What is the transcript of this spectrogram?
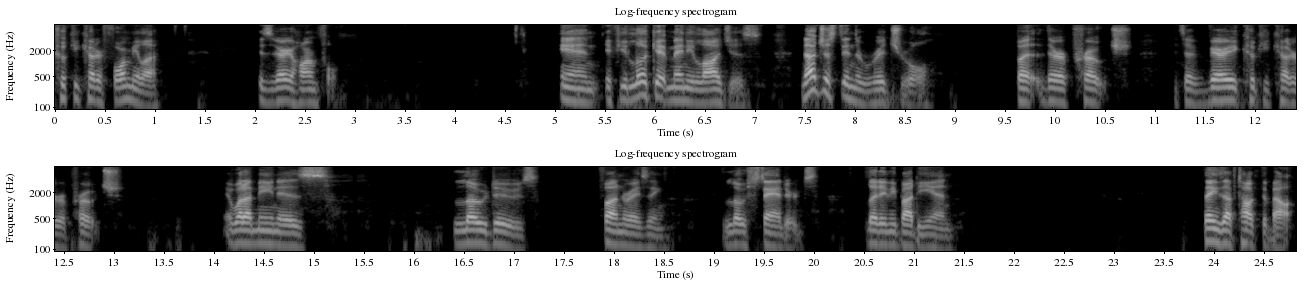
cookie cutter formula is very harmful. And if you look at many lodges, not just in the ritual, but their approach, it's a very cookie cutter approach. And what I mean is low dues, fundraising, low standards, let anybody in things I've talked about.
